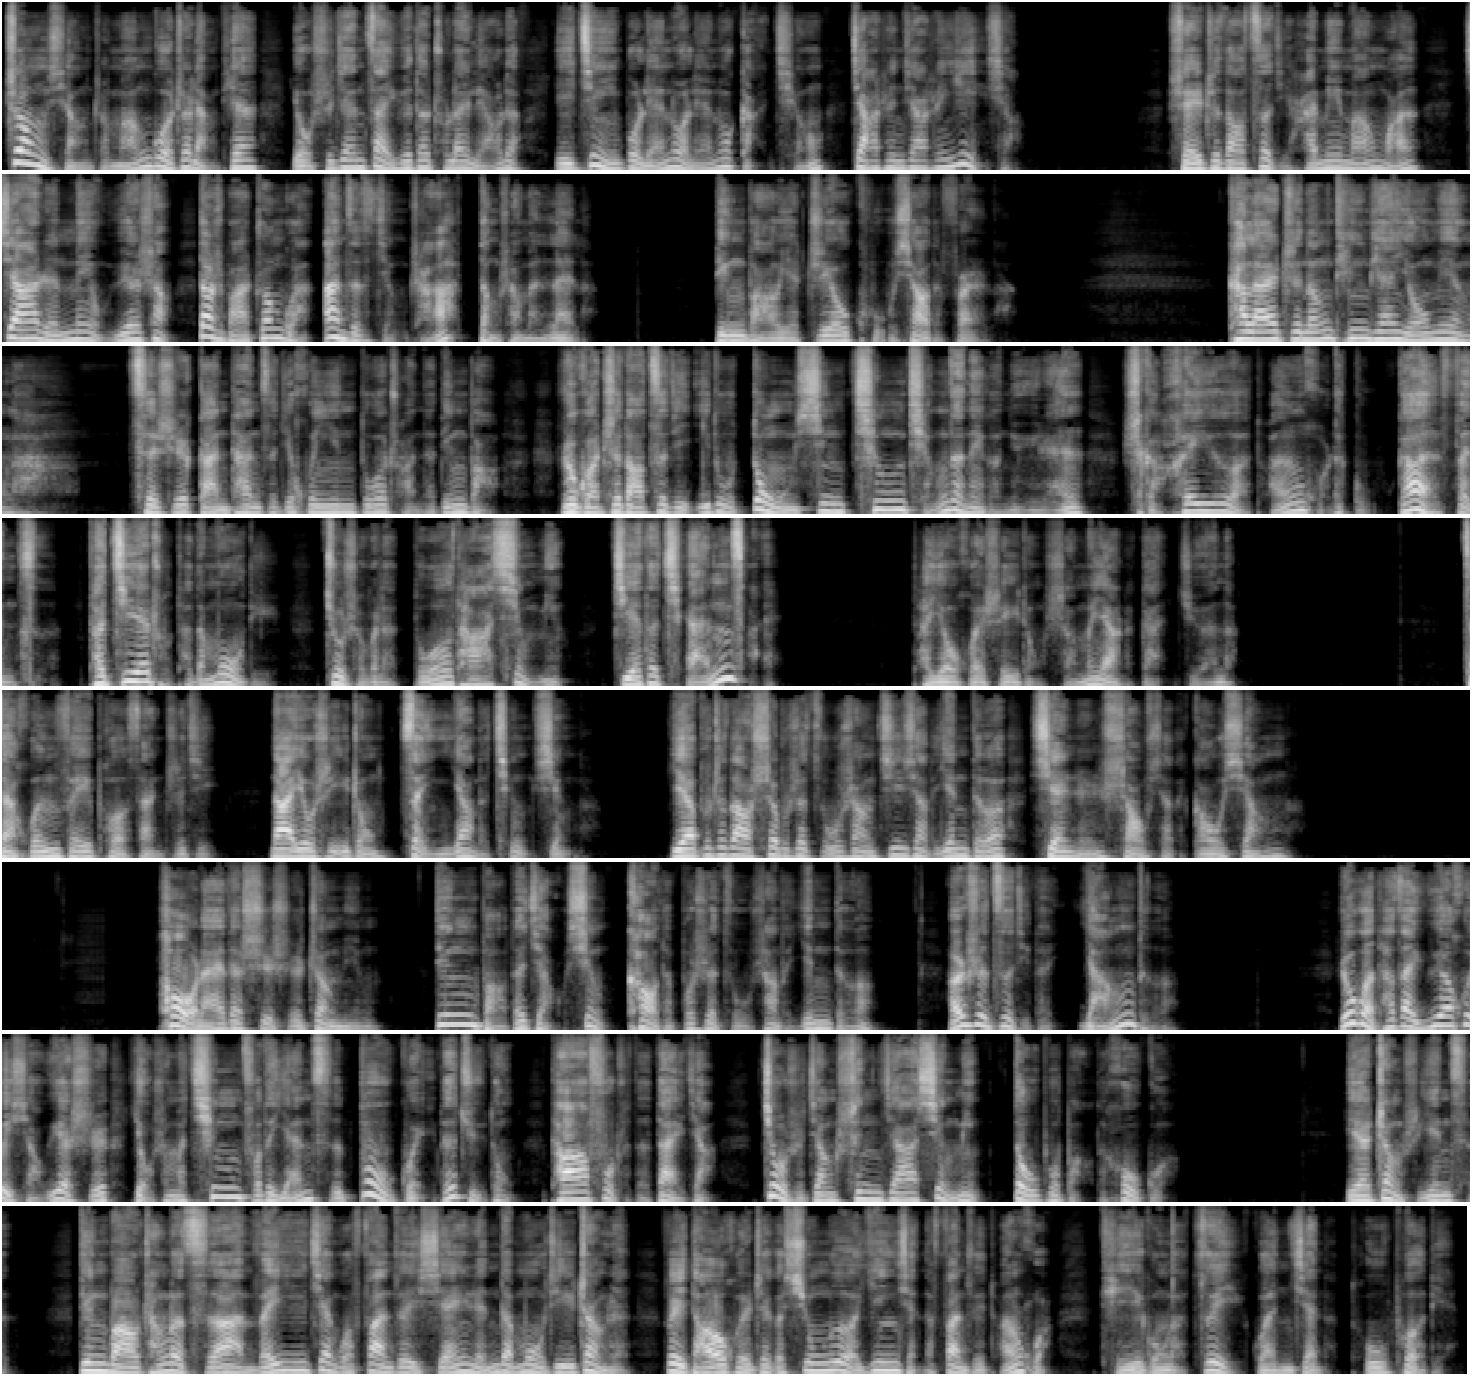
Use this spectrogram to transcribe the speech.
正想着忙过这两天，有时间再约他出来聊聊，以进一步联络联络感情，加深加深印象。谁知道自己还没忙完，家人没有约上，倒是把专管案子的警察登上门来了。丁宝也只有苦笑的份儿了。看来只能听天由命了。此时感叹自己婚姻多舛的丁宝，如果知道自己一度动心倾情的那个女人是个黑恶团伙的骨干分子。他接触他的目的就是为了夺他性命、劫他钱财，他又会是一种什么样的感觉呢？在魂飞魄散之际，那又是一种怎样的庆幸啊？也不知道是不是祖上积下的阴德，先人烧下的高香啊？后来的事实证明，丁宝的侥幸靠的不是祖上的阴德，而是自己的阳德。如果他在约会小月时有什么轻浮的言辞、不轨的举动，他付出的代价就是将身家性命都不保的后果。也正是因此，丁宝成了此案唯一见过犯罪嫌疑人的目击证人，为捣毁这个凶恶阴险的犯罪团伙提供了最关键的突破点。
